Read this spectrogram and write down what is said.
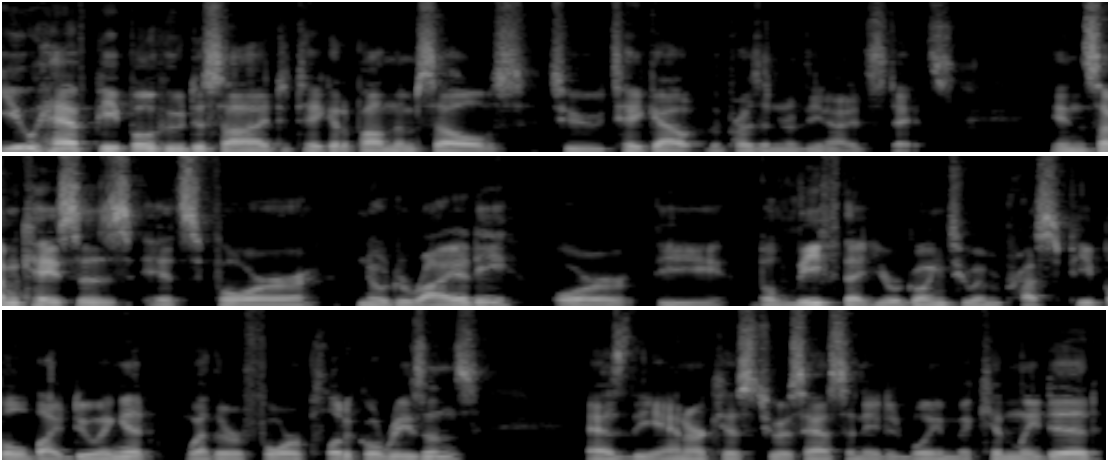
you have people who decide to take it upon themselves to take out the president of the United States. In some cases, it's for notoriety or the belief that you're going to impress people by doing it, whether for political reasons, as the anarchist who assassinated William McKinley did,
